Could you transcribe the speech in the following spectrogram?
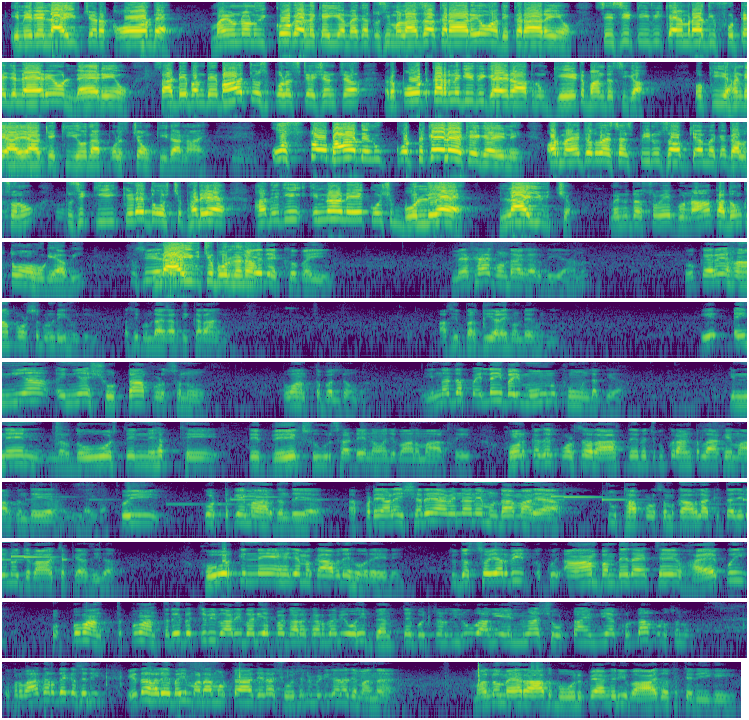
ਇਹ ਮੇਰੇ ਲਾਈਫ 'ਚ ਰਿਕਾਰਡ ਹੈ ਮੈਂ ਉਹਨਾਂ ਨੂੰ ਇੱਕੋ ਗੱਲ ਕਹੀ ਹੈ ਮੈਂ ਕਿਹਾ ਤੁਸੀਂ ਮੁਲਾਜ਼ਾ ਕਰਾ ਰਹੇ ਹੋ, ਆਦੇ ਕਰਾ ਰਹੇ ਹੋ। ਸੀਸੀਟੀਵੀ ਕੈਮਰਾ ਦੀ ਫੁਟੇਜ ਲੈ ਰਹੇ ਹੋ, ਲੈ ਰਹੇ ਹੋ। ਸਾਡੇ ਬੰਦੇ ਬਾਅਦ ਚ ਉਸ ਪੁਲਿਸ ਸਟੇਸ਼ਨ 'ਚ ਰਿਪੋਰਟ ਕਰਨਗੇ ਵੀ ਗਏ ਰਾਤ ਨੂੰ ਗੇਟ ਬੰਦ ਸੀਗਾ। ਉਹ ਕੀ ਹੰਡਿਆਇਆ ਕਿ ਕੀ ਉਹਦਾ ਪੁਲਿਸ ਚੌਂਕੀ ਦਾ ਨਾਂ ਹੈ ਉਸ ਤੋਂ ਬਾਅਦ ਇਹਨੂੰ ਕੁੱਟ ਕੇ ਲੈ ਕੇ ਗਏ ਨੇ। ਔਰ ਮੈਂ ਜਦੋਂ ਐਸਐਸਪੀ ਨੂੰ ਸਾਹਿਬ ਕਿਹਾ ਮੈਂ ਕਿਹਾ ਗੱਲ ਸੁਣੋ ਤੁਸੀਂ ਕੀ ਕਿਹੜੇ ਦੋਸ਼ 'ਚ ਫੜਿਆ ਆਂਦੇ ਜੀ ਇਹਨਾਂ ਨੇ ਕੁਝ ਬੋਲਿਆ ਲਾਈਵ 'ਚ। ਮੈਨੂੰ ਦੱਸੋ ਇਹ ਗੁਨਾਹ ਕਦੋਂ ਤੋਂ ਹੋ ਗਿਆ ਵੀ? ਤੁਸੀਂ ਇਹ ਲਾਈਵ 'ਚ ਬੋਲਣਾ। ਤੁਸੀਂ ਇਹ ਦੇਖੋ ਬਾਈ ਮੈਂ ਕਿਹਾ ਗੁੰਡਾ ਕਰਦੀ ਆ ਹਨਾ? ਉਹ ਕਹ ਰਹੇ ਹਾਂ ਪੁਲਿਸ ਗੁੰਡੀ ਹੁੰਦੀ ਆ। ਅਸੀਂ ਗੁੰਡਾਗਰਦੀ ਕਰਾਂਗੇ। ਅਸੀਂ ਵਰਦੀ ਵਾਲੇ ਗੁੰਡੇ ਹੁੰਨੇ ਆ। ਇਹ ਇੰਨੀਆਂ ਇੰਨੀਆਂ ਛੋਟਾਂ ਪੁਲਿਸ ਨੂੰ ਭਵੰਤ ਵੱਲੋਂ। ਇਹਨਾਂ ਦਾ ਪਹਿਲਾਂ ਹੀ ਬਾਈ ਮੂੰਹ ਨੂੰ ਖੂਨ ਲੱਗਿਆ। ਕਿੰਨੇ ਨਿਰਦੋਸ਼ ਤੇ ਨਿਹੱਥੇ ਤੇ ਬੇਕਸੂਰ ਸਾਡੇ ਨੌਜਵਾਨ ਮਾਰਤੇ। ਹੁਣ ਕਿਸੇ ਪੁਲਿਸ ਰਾਤ ਦੇ ਵਿੱਚ ਕੋਈ ਕਰੰਟ ਲਾ ਕੇ ਮਾਰ ਦਿੰਦੇ ਆ। ਕੋਈ ਕੁੱਟ ਕੇ ਮਾਰ ਦਿੰਦੇ ਆ। ਆ ਪਟਿਆਲੇ ਸ਼ਰੇਆਮ ਇਹਨਾਂ ਨੇ ਮੁੰਡਾ ਮਾਰਿਆ। ਝੂਠਾ ਪੁਲਿਸ ਮੁਕਾਬਲਾ ਕੀਤਾ ਜਿਹੜੇ ਨੂੰ ਜਵਾਬ ਚੱਕਿਆ ਸੀਗਾ। ਹੋਰ ਕਿੰਨੇ ਇਹੋ ਜਿਹੇ ਮੁਕਾਬਲੇ ਹੋ ਰਹੇ ਨੇ। ਤੂੰ ਦੱਸੋ ਯਾਰ ਵੀ ਕੋਈ ਆਮ ਬੰਦੇ ਦਾ ਇੱਥੇ ਹੈ ਕੋਈ? ਭਵੰਤ ਭਵੰਤ ਦੇ ਵਿੱਚ ਵੀ ਵਾਰੀ-ਵਾਰੀ ਆਪਾਂ ਗੱਲ ਕਰਦੇ ਵੀ ਉਹੀ ਬੈਂਤ ਤੇ ਬੁੱਚੜ ਦੀ ਰੂਹ ਆ ਗਈ ਇੰਨੀਆਂ ਛੋਟਾਂ ਇੰਨੀਆਂ ਖੁੱਡਾਂ ਪੁਲਿਸ ਨੂੰ। ਇਹ ਪਰਵਾਹ ਕਰਦੇ ਕਿਸੇ ਦੀ? ਇਹ ਤਾਂ ਹਲੇ ਬਾਈ ਮਾੜਾ ਮੋਟਾ ਜਿਹੜਾ ਸੋਸ਼ਲ ਮੀਡੀਆ ਦਾ ਜ਼ਮਾਨਾ ਹੈ। ਮੰਨ ਲਓ ਮੈਂ ਰਾਤ ਬੋਲ ਪਿਆ ਮੇਰੀ ਆਵਾਜ਼ ਉੱਥੇ ਚਲੀ ਗਈ।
